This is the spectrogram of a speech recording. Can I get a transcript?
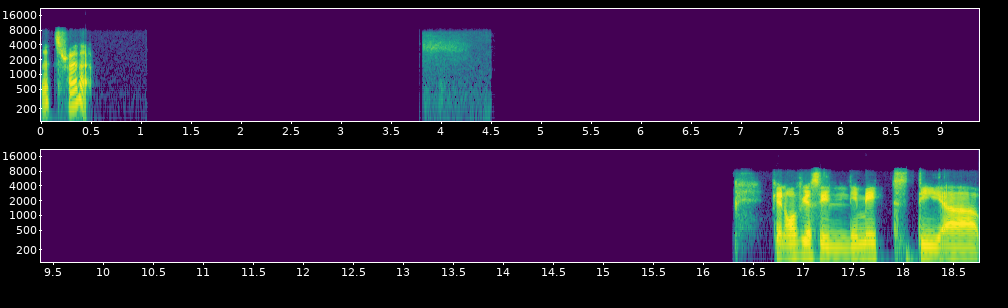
let's try that. Can obviously limit the uh,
